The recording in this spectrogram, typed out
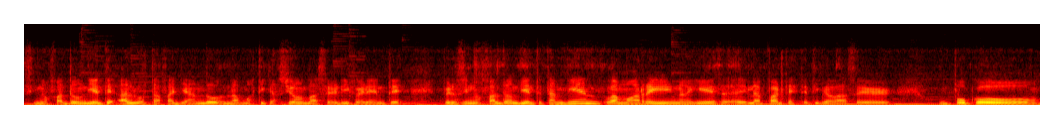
si nos falta un diente, algo está fallando, una masticación va a ser diferente, pero si nos falta un diente también vamos a reírnos y esa, la parte estética va a ser un poco,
